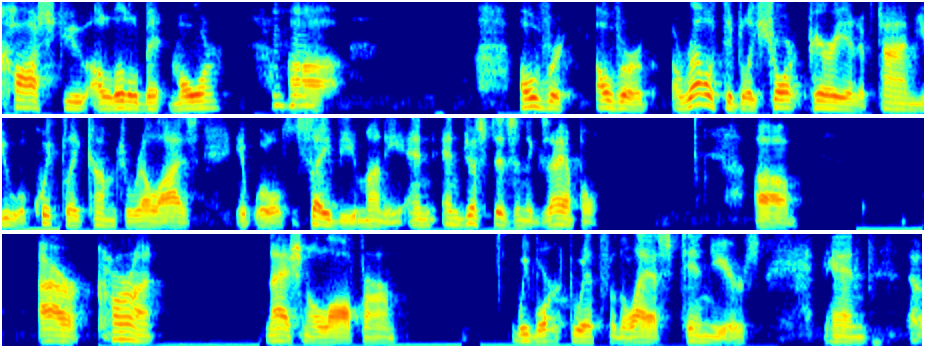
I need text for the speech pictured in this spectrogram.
cost you a little bit more mm-hmm. uh, over over a relatively short period of time you will quickly come to realize it will save you money. And and just as an example, uh, our current national law firm we've worked with for the last 10 years. And uh,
